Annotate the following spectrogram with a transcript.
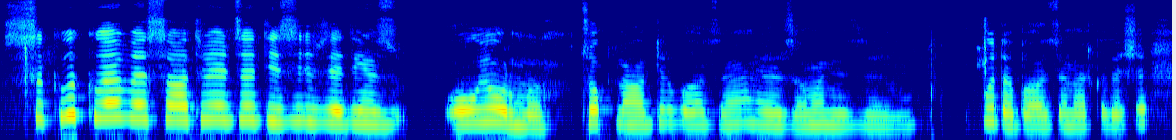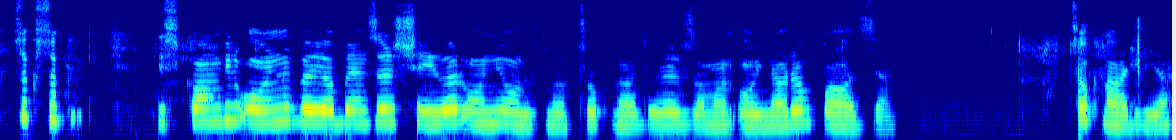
Sıklıkla ve saatlerce dizi izlediğiniz oluyor mu? Çok nadir bazen her zaman izlerim. Bu da bazen arkadaşlar. Sık sık İskambil oyunu veya benzer şeyler oynuyoruz mu? Çok nadir her zaman oynarım bazen. Çok nadir ya.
